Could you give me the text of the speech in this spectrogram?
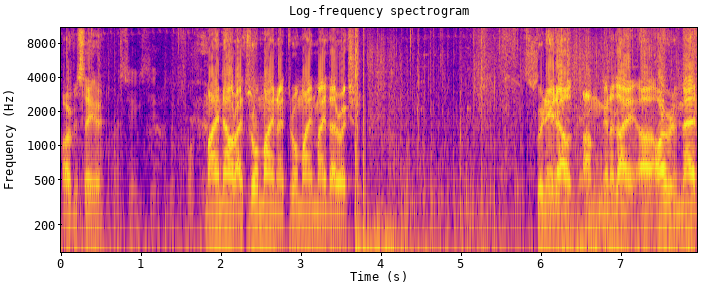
Arvin, stay here. The fuck? Mine out. I throw mine. I throw mine my direction. Grenade out. I'm gonna die. Uh, Arvin, mad.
